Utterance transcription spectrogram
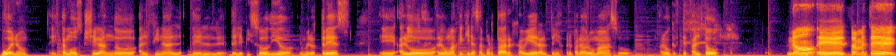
bueno, estamos llegando al final del, episodio número 3. Eh, ¿algo, ¿Algo más que quieras aportar, Javier? ¿Tenías preparado algo más o algo que te faltó? No, eh, realmente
